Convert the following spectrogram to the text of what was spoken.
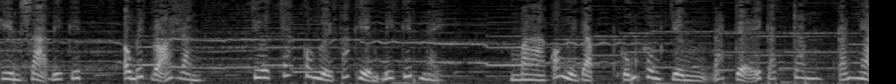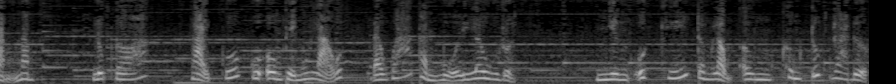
kim xà bí kíp. Ông biết rõ rằng chưa chắc có người phát hiện bí kíp này, mà có người gặp cũng không chừng đã trễ cả trăm, cả ngàn năm. Lúc đó, hài cốt của ôn thị ngũ lão đã quá thành bụi lâu rồi. Nhưng uất khí trong lòng ông không trút ra được.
